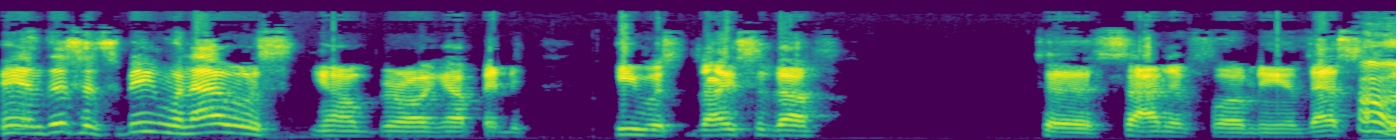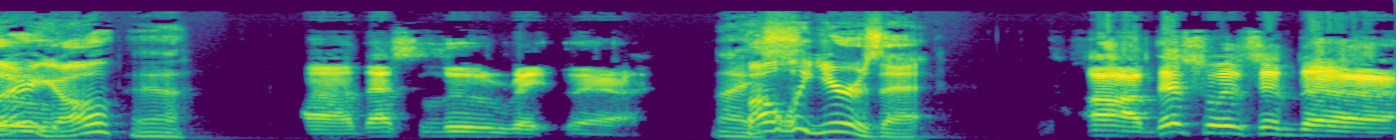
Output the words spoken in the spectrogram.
"Man, this is me when I was, you know, growing up." And he was nice enough to sign it for me, and that's Oh, Lou. there you go. Yeah. Uh, that's Lou right there. Nice. Well, what year is that? Uh, this was in the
